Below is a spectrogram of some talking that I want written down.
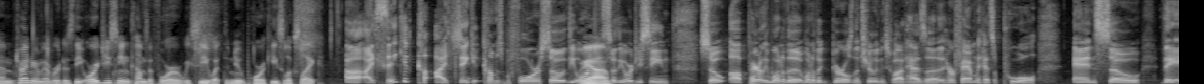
I'm trying to remember, does the orgy scene come before we see what the new Porky's looks like? Uh, I think it. Co- I think it comes before. So the orgy. Yeah. so the orgy scene. So uh, apparently one of the one of the girls in the cheerleading squad has a her family has a pool, and so they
